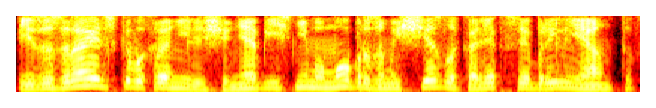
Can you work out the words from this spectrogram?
Из израильского хранилища необъяснимым образом исчезла коллекция бриллиантов.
